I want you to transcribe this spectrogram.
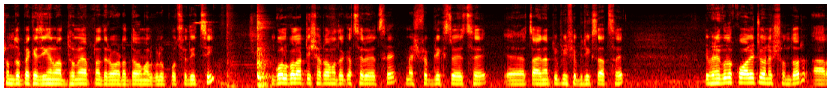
সুন্দর প্যাকেজিংয়ের মাধ্যমে আপনাদের অর্ডার দেওয়া মালগুলো পৌঁছে দিচ্ছি। গোল গলা টি শার্টও আমাদের কাছে রয়েছে ম্যাশ ফেব্রিক্স রয়েছে চায়না পিপি ফেব্রিক্স আছে। ইভেন এগুলো কোয়ালিটি অনেক সুন্দর, আর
